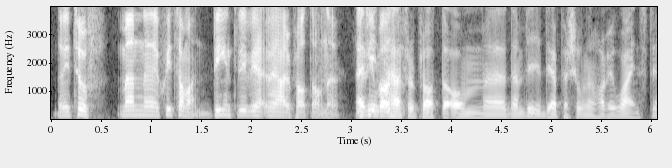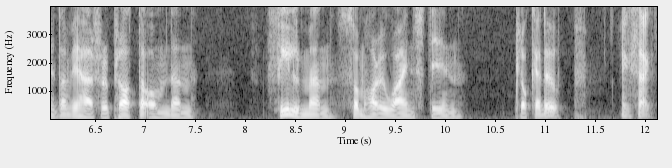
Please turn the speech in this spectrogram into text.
den är tuff. Men eh, skitsamma, det är inte det vi är här och pratar om nu. Nej, vi är tycker inte här att- för att prata om eh, den vidriga personen Harvey Weinstein, utan vi är här för att prata om den filmen som Harvey Weinstein plockade upp. Exakt.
